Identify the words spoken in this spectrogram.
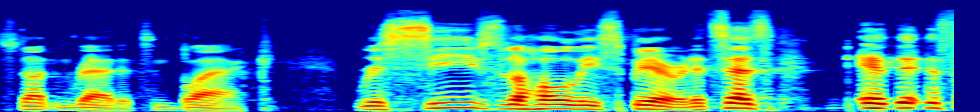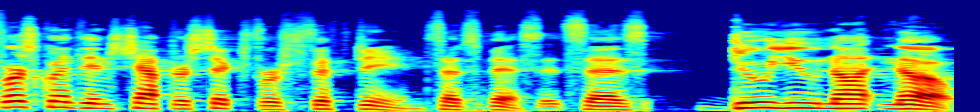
It's not in red, it's in black. Receives the Holy Spirit. It says, it, 1 Corinthians chapter 6, verse 15 says this. It says, Do you not know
